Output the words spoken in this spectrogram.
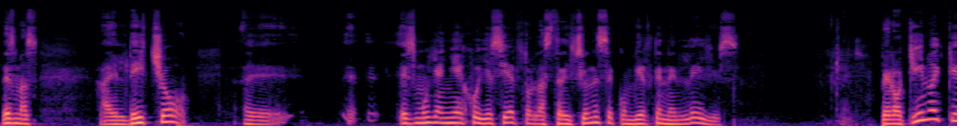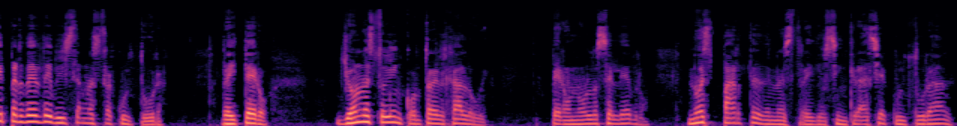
Es más, a el dicho, eh, es muy añejo y es cierto, las tradiciones se convierten en leyes. Pero aquí no hay que perder de vista nuestra cultura. Reitero, yo no estoy en contra del Halloween, pero no lo celebro. No es parte de nuestra idiosincrasia cultural.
